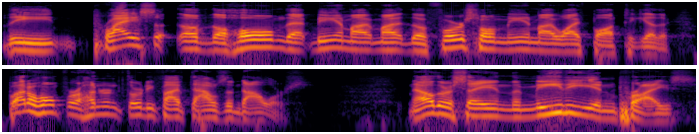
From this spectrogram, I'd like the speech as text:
the price of the home that me and my, my the first home me and my wife bought together. Bought a home for one hundred thirty five thousand dollars. Now they're saying the median price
